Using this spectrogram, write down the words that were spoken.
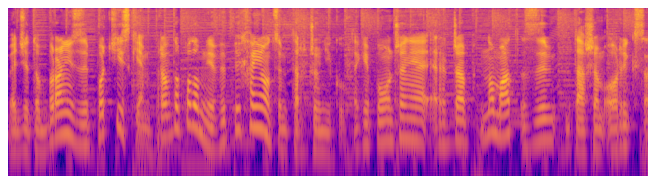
Będzie to broń z pociskiem, prawdopodobnie wypychającym tarczowników. Takie połączenie Rjab Nomad z Dashem Oryxa.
